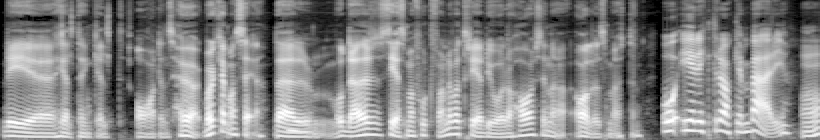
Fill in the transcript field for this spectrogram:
Det är helt enkelt adelns högborg kan man säga. Där, Mm. Och där ses man fortfarande var tredje år och har sina adelsmöten. Och Erik Drakenberg, Mm.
